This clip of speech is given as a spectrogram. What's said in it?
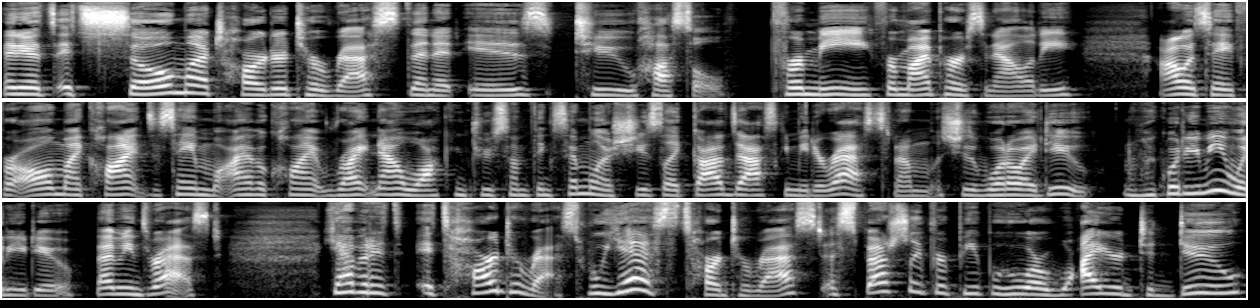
And it's it's so much harder to rest than it is to hustle. For me, for my personality, I would say for all my clients, the same. I have a client right now walking through something similar. She's like, God's asking me to rest. And I'm, she's like, what do I do? I'm like, what do you mean? What do you do? That means rest. Yeah, but it's, it's hard to rest. Well, yes, it's hard to rest, especially for people who are wired to do.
